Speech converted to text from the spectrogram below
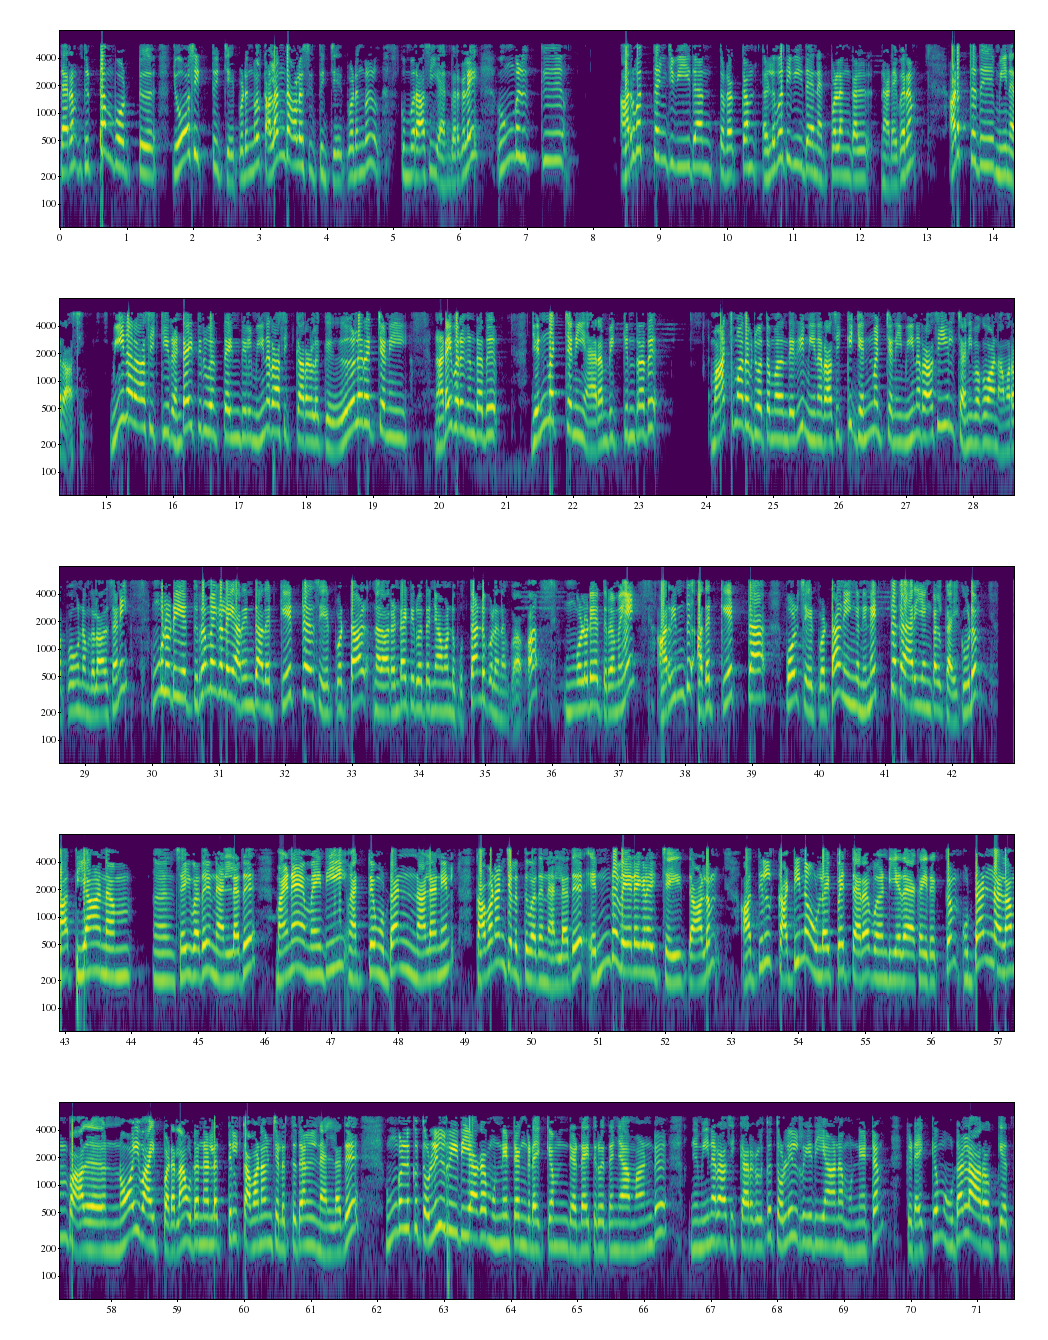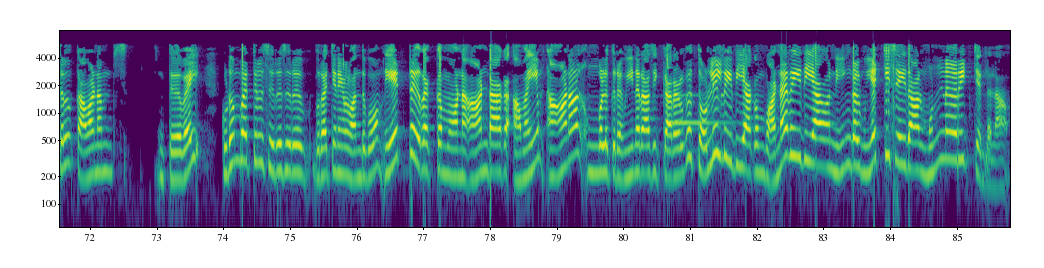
தரம். திட்டம் போட்டு யோசித்து செயற்படுங்கள். கலந்தாலோசித்து செயற்படுங்கள். கும்பராசி என்பவர்களே உங்களுக்கு அறுபத்தஞ்சு வீதம் தொடக்கம் எழுபது வீத நற்பலன்கள் நடைபெறும். அடுத்தது மீனராசி. மீனராசிக்கு ரெண்டாயிரத்தி இருபத்தைந்தில் மீனராசிக்காரர்களுக்கு ஏழரைச்சனி நடைபெறுகின்றது. ஜென்மச்சனி ஆரம்பிக்கின்றது. மார்ச் மாதம் இருபத்தி ஒன்பதாம் தேதி மீனராசிக்கு ஜென்மச்சனி. மீனராசியில் சனி பகவான் அமரப்போகின்ற முதலாவது சனி. உங்களுடைய திறமைகளை அறிந்து அதற்கேற்ற செயற்பட்டால் ரெண்டாயிரத்தி இருபத்தஞ்சாம் ஆண்டு புத்தாண்டு போல உங்களுடைய திறமையை அறிந்து அதற்கேற்ற போல் செயற்பட்டால் நீங்கள் நினைத்த காரியங்கள் கைகூடும். தியானம் செய்வது நல்லது. மன அமைதி மற்றும் உடன் நலனில் கவனம் செலுத்துவது நல்லது. எந்த வேலைகளை செய்தாலும் அதில் கடின உழைப்பை தர வேண்டியதாக இருக்கும். உடல் நலம் பா- நோய்வாய்ப்படலாம் உடல்நலத்தில் கவனம் செலுத்துதல் நல்லது. உங்களுக்கு தொழில் ரீதியாக முன்னேற்றம் கிடைக்கும். ரெண்டாயிரத்தி இருபத்தஞ்சாம் ஆண்டு மீனராசிக்காரர்களுக்கு தொழில் ரீதியான முன்னேற்றம் கிடைக்கும். உடல் ஆரோக்கியத்தில் கவனம் தேவை. குடும்பத்தில் சிறு சிறு பிரச்சனைகள் வந்து போகும். ஏற்ற இறக்கமான ஆண்டாக அமையும். ஆனால் உங்களுக்கு மீனராசிக்காரர்களுக்கு தொழில் ரீதியாகவும் பண ரீதியாகவும் நீங்கள் முயற்சி செய்தால் முன்னேறி செல்லலாம்.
